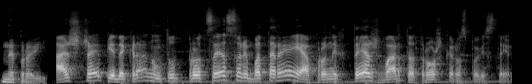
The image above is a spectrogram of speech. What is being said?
не праві. А ще під екраном тут процесори батарея. Про них теж варто трошки розповісти.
